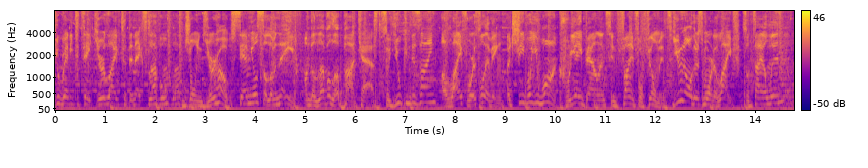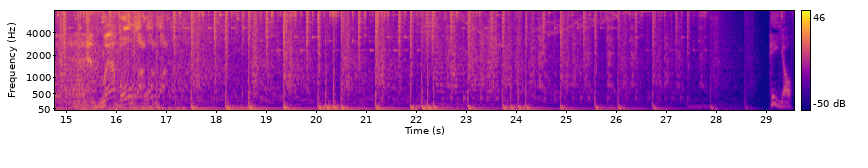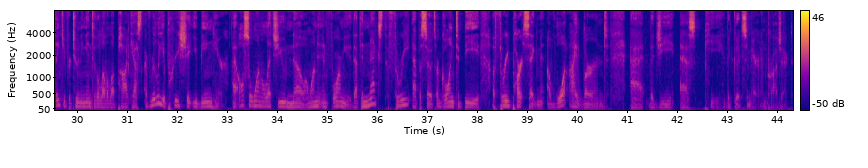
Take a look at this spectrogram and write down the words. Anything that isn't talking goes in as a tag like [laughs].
You ready to take your life to the next level? Join your host, Samuel Sullivan VIII, on the Level Up podcast so you can design a life worth living, achieve what you want, create balance, and find fulfillment. You know there's more to life, so dial in and level up. Hey, y'all, thank you for tuning in to the Level Up Podcast. I really appreciate you being here. I also want to let you know, I want to inform you that the next three episodes are going to be a three part segment of what I learned at the GSP, the Good Samaritan Project.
